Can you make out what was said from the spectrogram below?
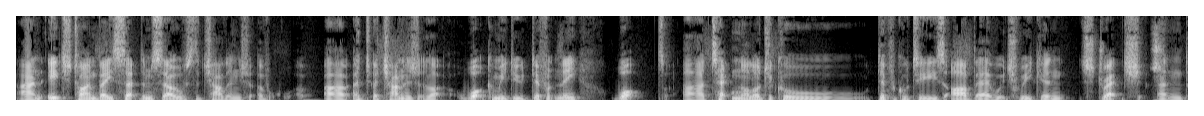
And each time they set themselves the challenge of uh, a, a, challenge like what can we do differently? What uh, technological difficulties are there which we can stretch and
